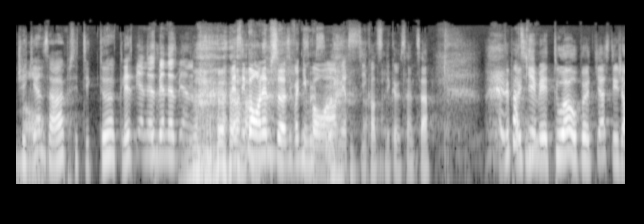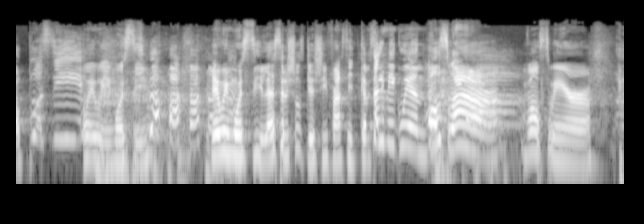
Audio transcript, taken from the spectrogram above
Chicken, Non. ça va, puis c'est TikTok. Lesbienne, lesbienne, lesbienne. mais c'est bon, on aime ça. C'est fucking bon, hein? Merci. Continue comme ça, ça. OK, mais toi, au podcast, t'es genre « pussy Oui, oui, moi aussi. mais oui, moi aussi. La seule chose que je sais faire, c'est comme Salut mes Gwen! Bonsoir! Bonsoir!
